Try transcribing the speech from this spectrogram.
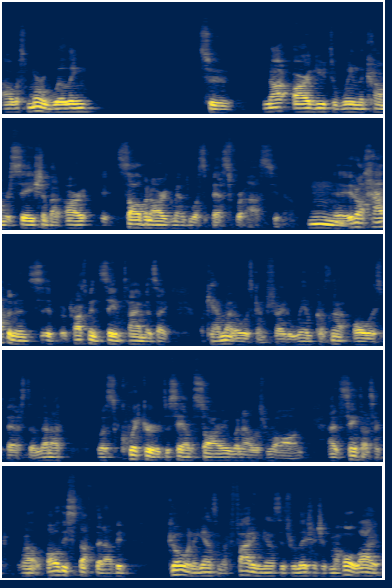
I was more willing to not argue to win the conversation, but solve an argument what's best for us, you know. And It all happened at approximately the same time as like, okay, I'm not always going to try to win because it's not always best. And then I was quicker to say I'm sorry when I was wrong. At the same time, it's like, well, all this stuff that I've been going against and I'm fighting against this relationship my whole life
